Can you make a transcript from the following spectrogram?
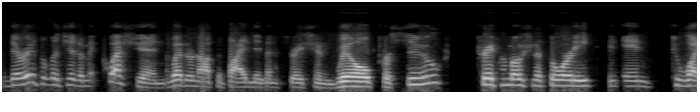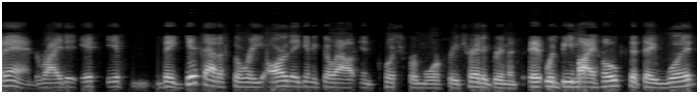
there is a legitimate question whether or not the Biden administration will pursue trade promotion authority and to what end, right? If, if they get that authority, are they going to go out and push for more free trade agreements? It would be my hope that they would,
